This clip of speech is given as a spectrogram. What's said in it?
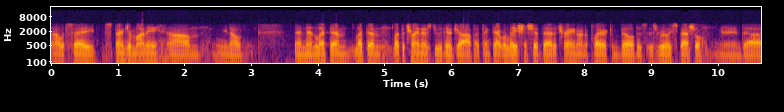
I would say spend your money. Um, you know, and then let them let them let the trainers do their job. I think that relationship that a trainer and a player can build is is really special, and uh,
